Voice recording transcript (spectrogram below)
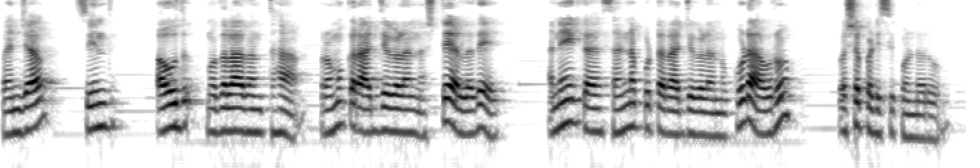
ಪಂಜಾಬ್, ಸಿಂಧ್ ಔದ್ ಮೊದಲಾದಂತಹ ಪ್ರಮುಖ ರಾಜ್ಯಗಳನ್ನಷ್ಟೇ ಅಲ್ಲದೆ ಅನೇಕ ಸಣ್ಣ ಪುಟ್ಟ ರಾಜ್ಯಗಳನ್ನು ಕೂಡ ಅವರು ವಶಪಡಿಸಿಕೊಂಡರು.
